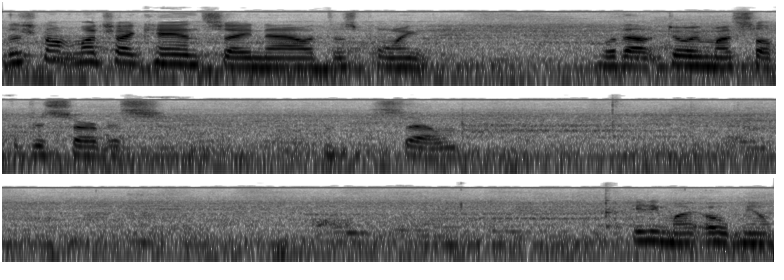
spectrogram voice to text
there's not much I can say now at this point without doing myself a disservice. So, eating my oatmeal.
